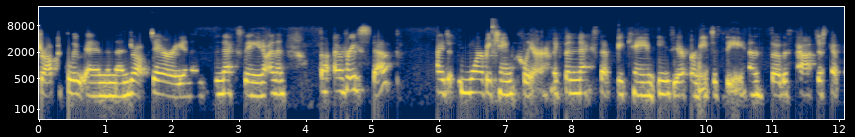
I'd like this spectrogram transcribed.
dropped gluten and then dropped dairy. And then the next thing, you know, and then the, every step, I just, more became clear. Like the next step became easier for me to see. And so this path just kept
